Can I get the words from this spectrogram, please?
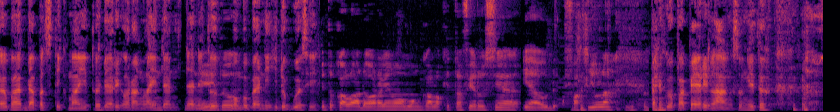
apa dapat stigma itu dari orang lain dan dan Ya, itu, itu- membebani hidup gue sih Itu kalau ada orang yang ngomong kalau kita virusnya ya udah fuck you lah gitu. pengen gue paperin langsung itu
